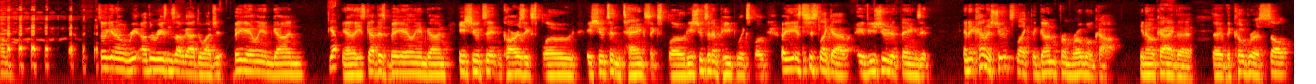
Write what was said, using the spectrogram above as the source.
Um, so you know, re- other reasons I've got to watch it: big alien gun. Yep. You know, he's got this big alien gun. He shoots it, and cars explode. He shoots it, and tanks explode. He shoots it, and people explode. I mean, it's just like a if you shoot at things, it and it kind of shoots like the gun from RoboCop. You know, kind of the, the the Cobra assault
